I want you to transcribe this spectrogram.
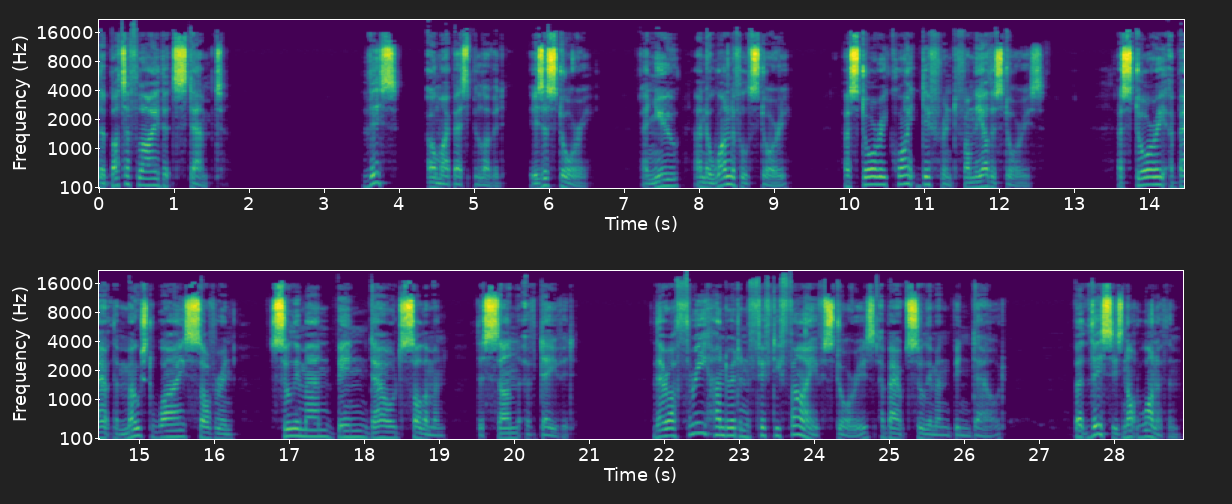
The Butterfly That Stamped. This, O my best beloved, is a story, a new and a wonderful story, a story quite different from the other stories, a story about the most wise sovereign Suleiman bin Daud Solomon, the son of David. There are 355 stories about Suleiman bin Daud, but this is not one of them.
